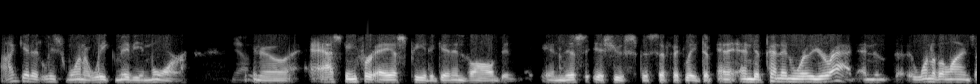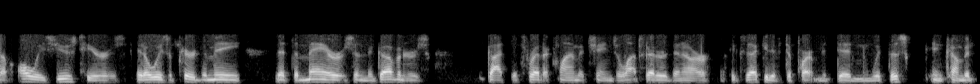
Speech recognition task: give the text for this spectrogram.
I get at least one a week, maybe more, yeah. you know, asking for ASP to get involved in, in this issue specifically, and, and depending where you're at. And one of the lines I've always used here is it always appeared to me that the mayors and the governors got the threat of climate change a lot better than our executive department did. And with this incumbent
